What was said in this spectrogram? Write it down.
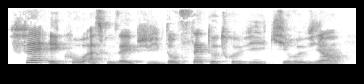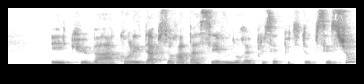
fait écho à ce que vous avez pu vivre dans cette autre vie qui revient et que bah, quand l'étape sera passée, vous n'aurez plus cette petite obsession.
